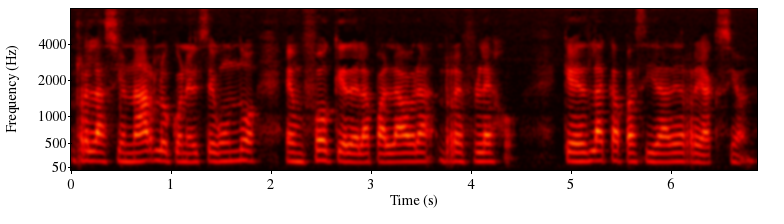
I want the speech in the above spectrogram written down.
relacionarlo con el segundo enfoque de la palabra reflejo, que es la capacidad de reacción.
